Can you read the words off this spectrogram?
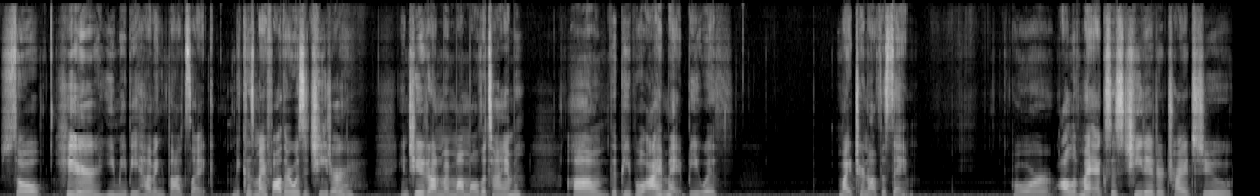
So here you may be having thoughts like, because my father was a cheater and cheated on my mom all the time, um, the people I might be with might turn out the same. Or all of my exes cheated or tried to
